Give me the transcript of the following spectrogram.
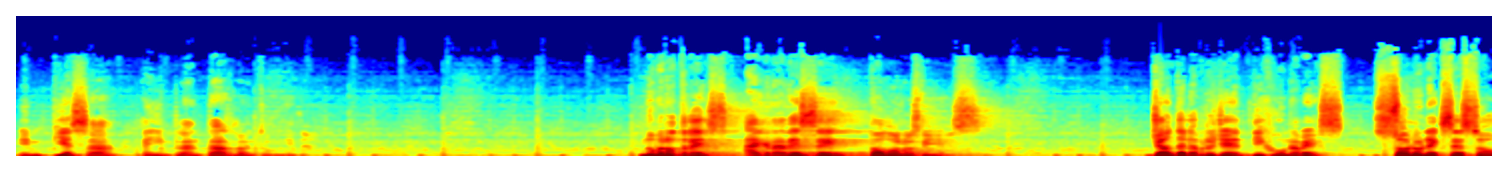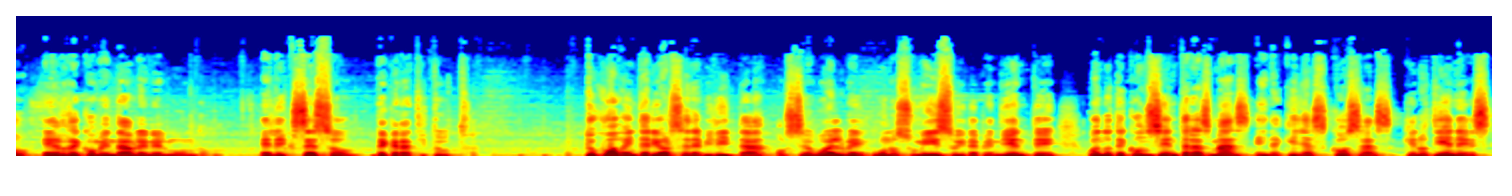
empieza a implantarlo en tu vida. Número 3. Agradece todos los días. John de la Bruyette dijo una vez, solo un exceso es recomendable en el mundo el exceso de gratitud. Tu juego interior se debilita o se vuelve uno sumiso y dependiente cuando te concentras más en aquellas cosas que no tienes,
